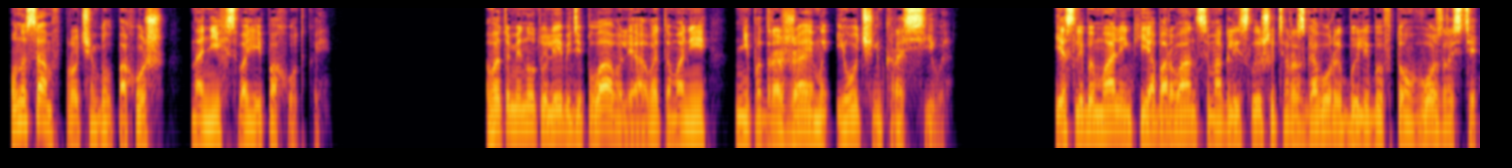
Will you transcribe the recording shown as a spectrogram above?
Он и сам, впрочем, был похож на них своей походкой. В эту минуту лебеди плавали, а в этом они неподражаемы и очень красивы. Если бы маленькие оборванцы могли слышать разговоры, были бы в том возрасте,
